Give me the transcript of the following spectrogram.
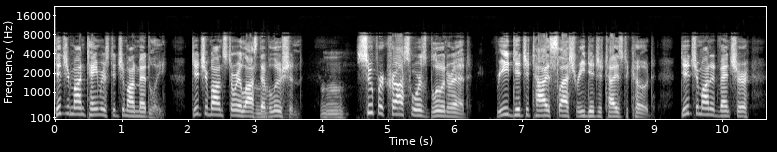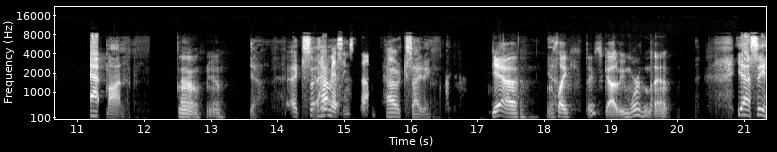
Digimon Tamers Digimon Medley, Digimon Story Lost Mm. Evolution, Mm. Super Xros Wars Blue and Red, Redigitize slash Redigitize Decode, Digimon Adventure Appmon. Oh, yeah. Ex- You're how, missing stuff. how exciting. Yeah. Yeah. It's like there's got to be more than that. Yeah, see,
